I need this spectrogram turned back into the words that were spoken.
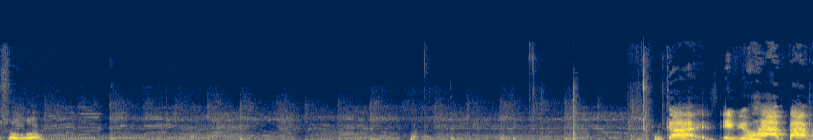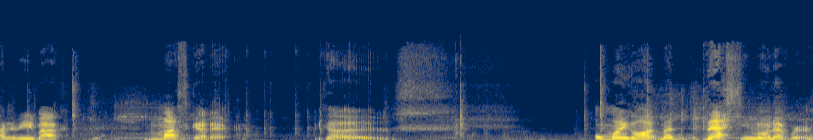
Solo. Guys, if you have 500 V-Bucks, must get it. Because, oh my god, my best emote ever.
